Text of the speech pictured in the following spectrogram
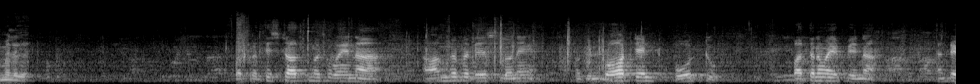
ఎమ్మెల్యే గారు. ఒక ప్రతిష్టాత్మకమైన ఆంధ్రప్రదేశ్లోనే ఒక ఇంపార్టెంట్ పోర్టు పతనం అయిపోయిన అంటే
